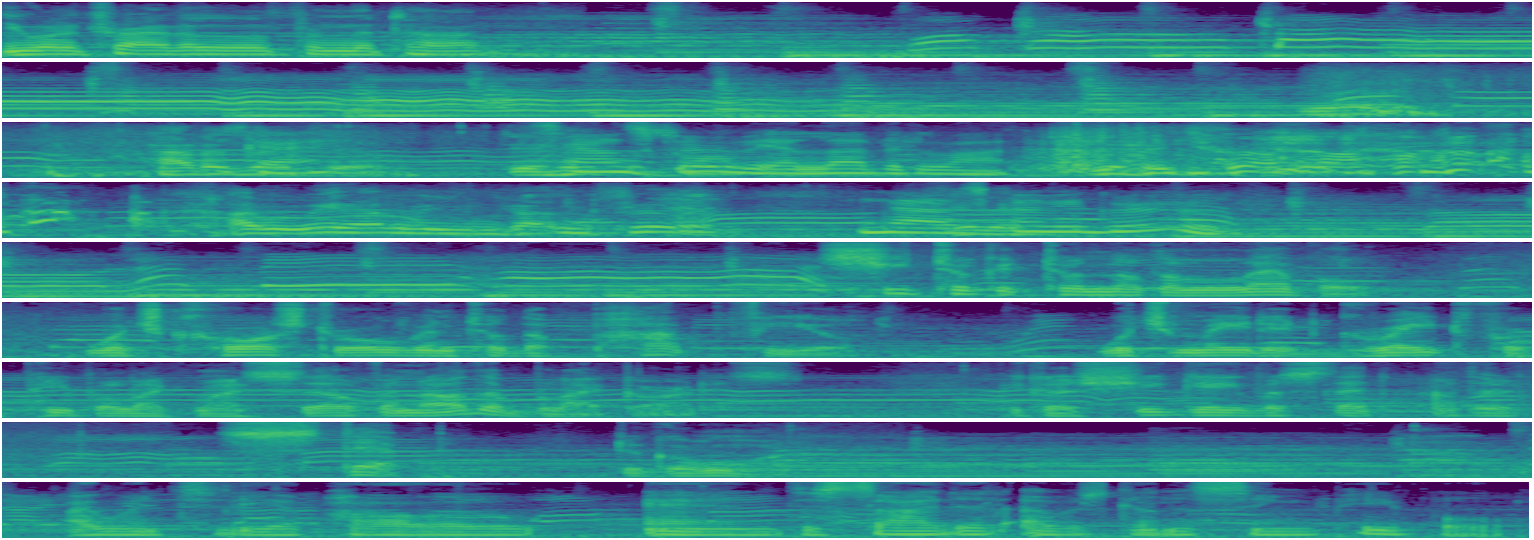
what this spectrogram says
you want to try it a little from the top? Walk on by. Really? How does that feel? Do you Sounds groovy. I love it a lot. I mean, we haven't even gotten through it. No, it's going to be groove. So let me hide. She took it to another level, which crossed over into the pop field, which made it great for people like myself and other black artists, because she gave us that other step to go on. I went to the Apollo and decided I was going to sing people.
